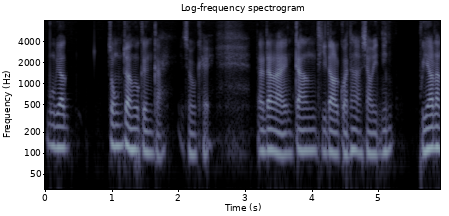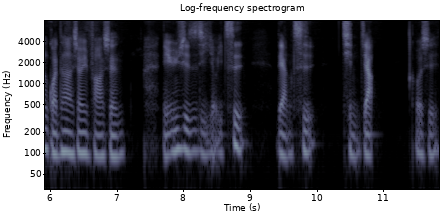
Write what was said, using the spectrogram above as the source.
目标中断或更改，it's OK。那当然，刚刚提到了管他的效应，你。不要让管他的效应发生，你允许自己有一次、两次请假，或是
